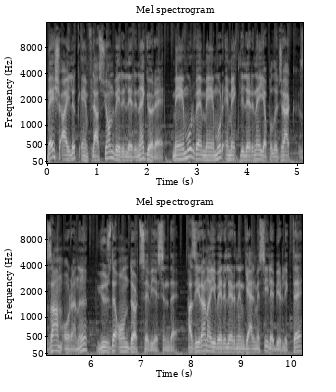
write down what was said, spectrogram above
5 aylık enflasyon verilerine göre memur ve memur emeklilerine yapılacak zam oranı %14 seviyesinde. Haziran ayı verilerinin gelmesiyle birlikte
